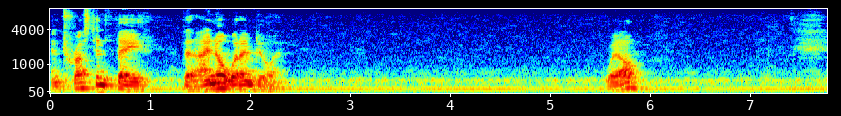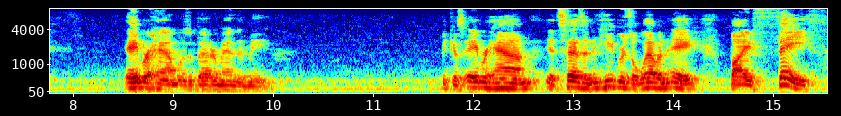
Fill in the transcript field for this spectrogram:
and trust in faith that I know what I'm doing. Well, Abraham was a better man than me. Because Abraham, it says in Hebrews 11 8, by faith,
